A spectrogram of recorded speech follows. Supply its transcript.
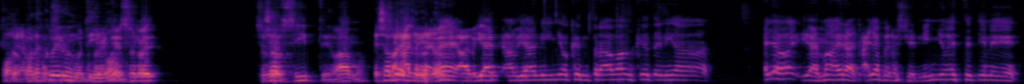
Podríamos descubrir un timo. Eso no, es- eso Eso- no existe, vamos. eso O sea, al había, había niños que entraban que tenía. Calla, Y además era, calla, pero si el niño este tiene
